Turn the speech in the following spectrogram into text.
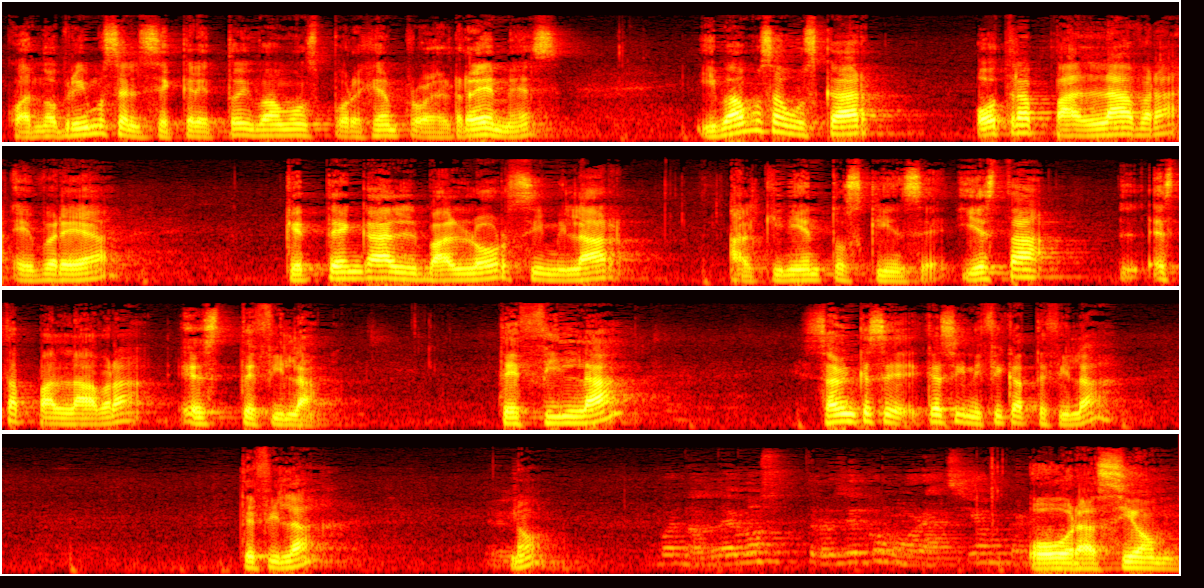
cuando abrimos el secreto y vamos, por ejemplo, al remes, y vamos a buscar otra palabra hebrea que tenga el valor similar al 515. Y esta, esta palabra es tefilá. Tefilá, ¿saben qué, qué significa tefilá? ¿Tefilá? ¿No? oración,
